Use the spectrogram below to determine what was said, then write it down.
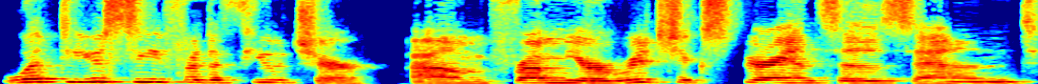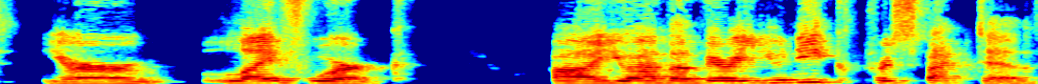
what do you see for the future? Um, from your rich experiences and your life work, uh, you have a very unique perspective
